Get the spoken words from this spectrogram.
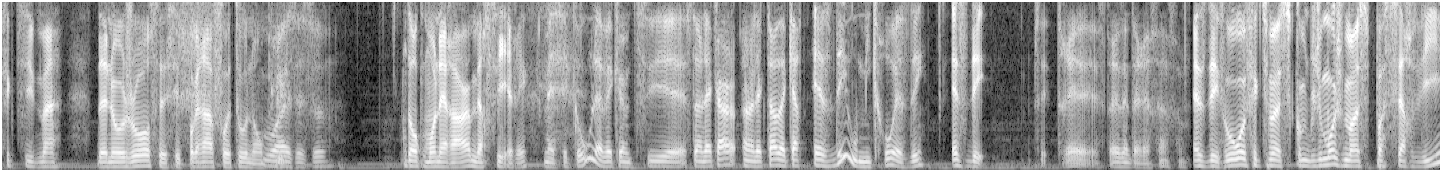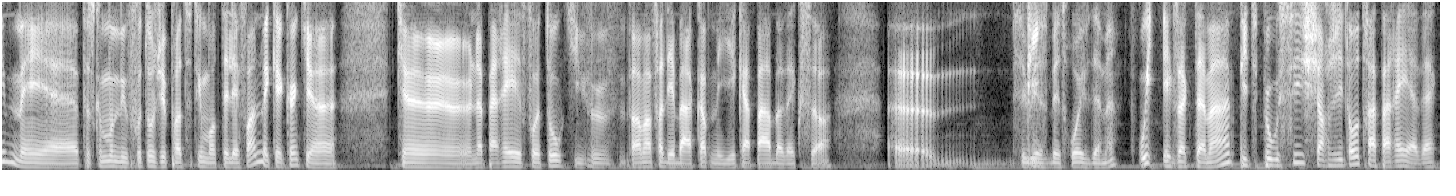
Effectivement. De nos jours, c'est pas grand photo non plus. Oui, c'est ça. Donc, mon erreur, merci Eric. Mais c'est cool avec un petit... Euh, c'est un lecteur, un lecteur de carte SD ou micro SD? SD. C'est très, très intéressant, ça. SD. Oui, effectivement. Comme moi, je ne m'en suis pas servi, mais euh, parce que moi, mes photos, j'ai pratiqué avec mon téléphone, mais quelqu'un qui a, qui a un, appareil photo qui veut vraiment faire des backups, mais il est capable avec ça. Euh, c'est USB 3, évidemment. Oui, exactement. Puis tu peux aussi charger d'autres appareils avec.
